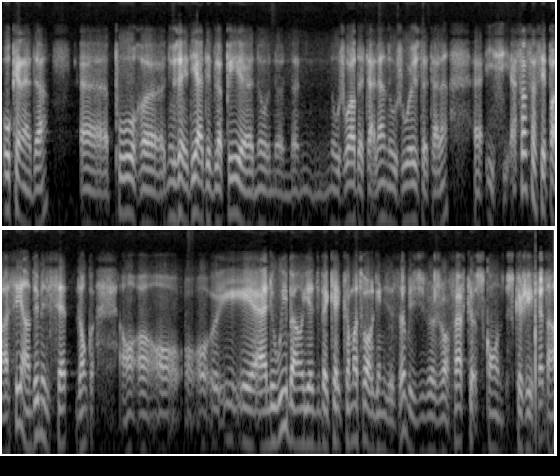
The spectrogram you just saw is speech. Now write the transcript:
au Canada euh, pour euh, nous aider à développer euh, nos, nos, nos, joueurs de talent, nos joueuses de talent ici. À ça, ça s'est passé en 2007. Donc, on, on, et à Louis, ben, il a dit ben, comment tu vas organiser ça? Ben, je, je vais faire que, ce, qu'on, ce que j'ai fait en,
